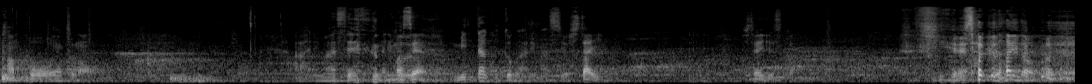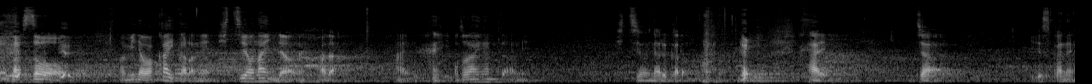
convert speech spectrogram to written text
漢方薬の。ありません。ありません。見たことがありますよ。したいしたいですか？したくないの？あそう、まあみんな若いからね。必要ないんだよね。まだ。はい、はい。大人になったらね。必要になるから。はい。じゃあいいですかね。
